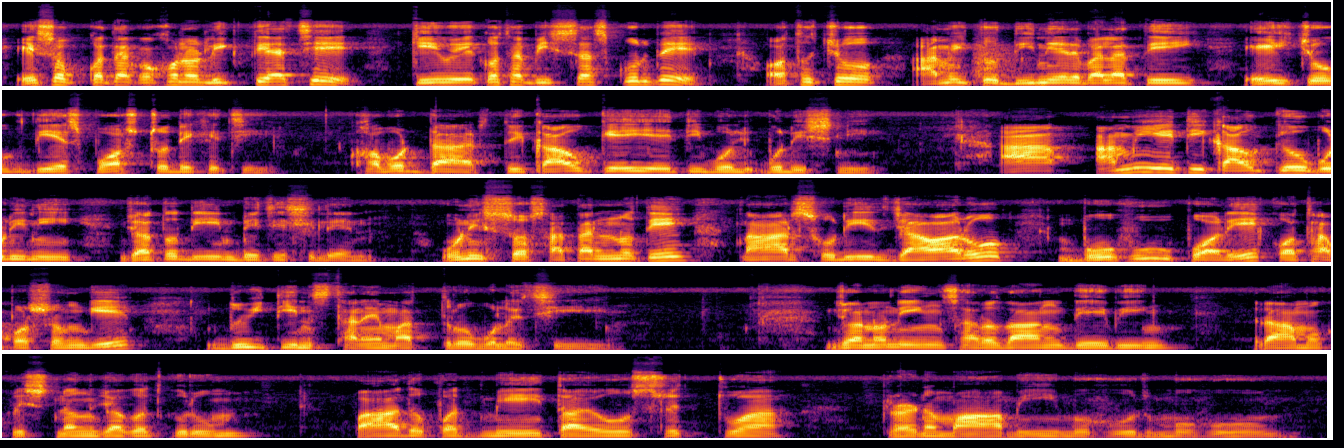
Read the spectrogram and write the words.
এসব কথা কখনো লিখতে আছে? কেউ এ কথা বিশ্বাস করবে? অথচ আমি তো দিনের বেলাতেই এই চোখ দিয়ে স্পষ্ট দেখেছি। খবরদার, তুই কাউকেই এটি বলি, বলিসনি। আমি এটি কাউকেও বলিনি যতদিন বেঁচে ছিলেন। উনিশশো সাতান্নতে তাঁর শরীর যাওয়ারও বহু পরে কথা প্রসঙ্গে দুই তিন স্থানে মাত্র বলেছি। জননীং শারদাং দেবীং রামকৃষ্ণং জগদ্গুরুম পাদপদ্মে তয় শ্রিত্বা প্রণমামি মুহুর্মুহুঃ।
